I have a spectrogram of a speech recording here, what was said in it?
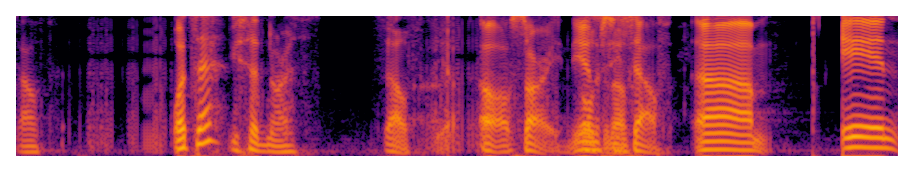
South. What's that? You said North. South. Yeah. Oh, sorry. The Close NFC enough. South. Um, and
